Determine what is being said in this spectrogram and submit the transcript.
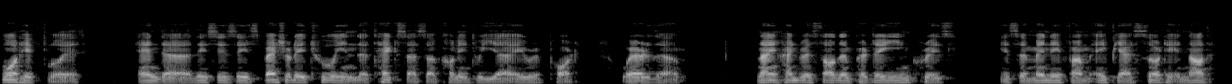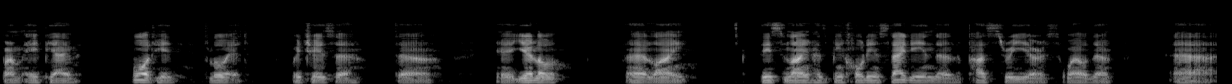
40 fluid. And uh, this is especially true in the Texas, according to EIA report, where the 900,000 per day increase is mainly from API 30, not from API 40 fluid, which is uh, the uh, yellow uh, line. This line has been holding steady in the past three years, while the uh,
